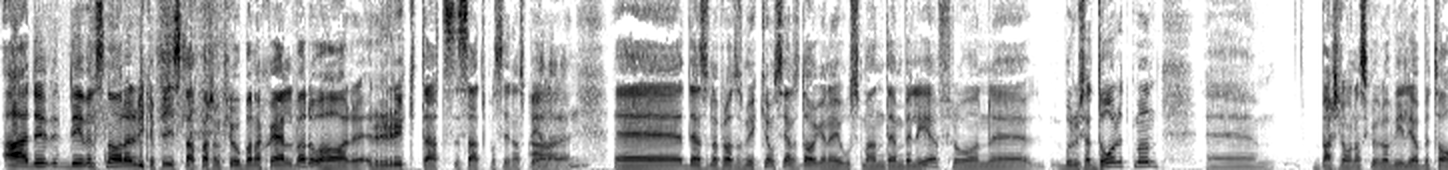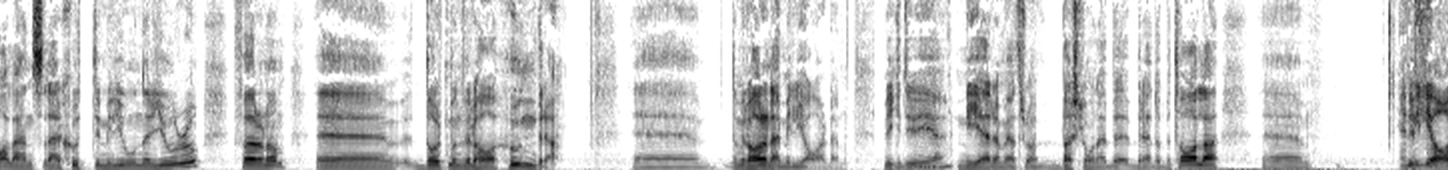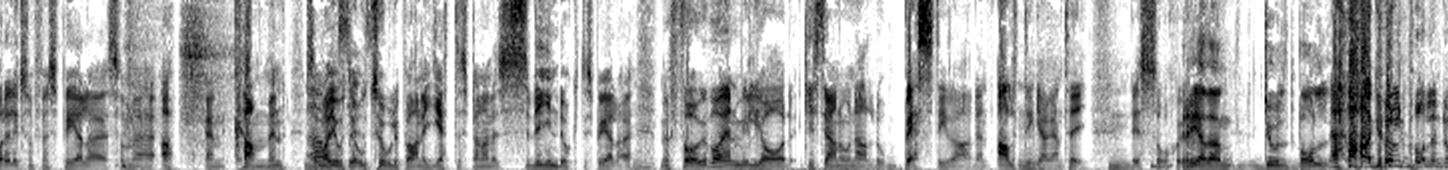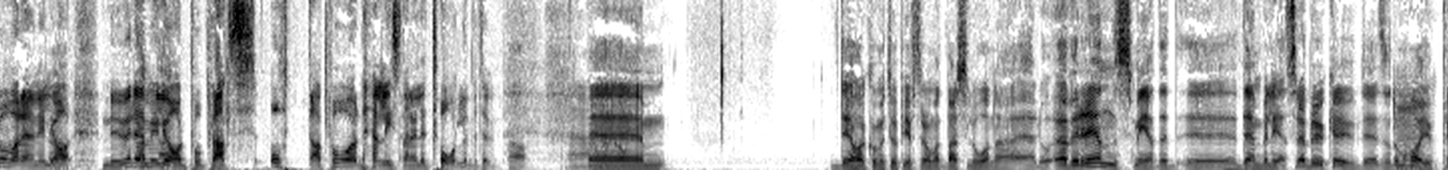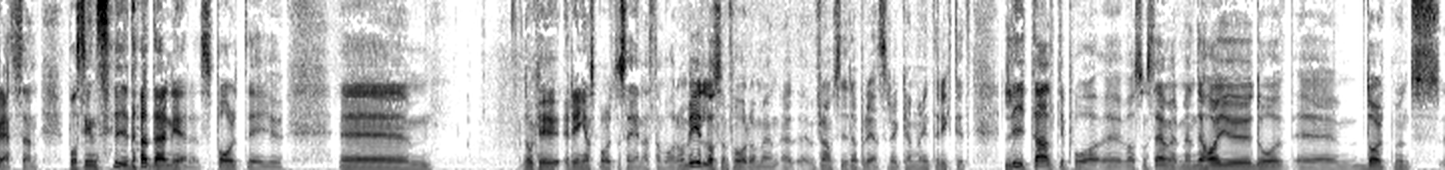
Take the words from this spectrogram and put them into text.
Ja det, det är väl snarare vilka prislappar som klubbarna själva då har ryktats satt på sina spelare. Eh, den som har pratats mycket om senaste dagarna är Osman Dembélé från eh, Borussia Dortmund. Eh, Barcelona skulle vara villiga att betala en sådär 70 miljoner euro för honom. Eh, Dortmund vill ha 100. Eh, de vill ha den där miljarden. Vilket ju är mer än vad jag tror att Barcelona är be- beredd att betala. En Det- miljard är liksom för en spelare som är up and coming. Som Ja, har gjort det precis. otroligt bra. Han är jättespännande, svinduktig spelare. Mm. Men förr var en miljard Cristiano Ronaldo bäst i världen. Alltid Mm. garanti. Det är så sjukt. redan guldboll. Ja, guldbollen, då var det en miljard. Nu är det en Ja, miljard på plats åtta på den listan, eller 12 typ. Ja. Eh, Ehm, det har kommit uppgifter om att Barcelona är då överens med eh, Dembélé. Så det brukar ju, det, så de Mm. har ju pressen på sin sida där nere. Sport är ju ehm, de kan ju ringa Sport och säga nästan vad de vill och sen får de en, en framsida på det så det kan man inte riktigt lita alltid på eh, vad som stämmer. Men det har ju då eh, Dortmunds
